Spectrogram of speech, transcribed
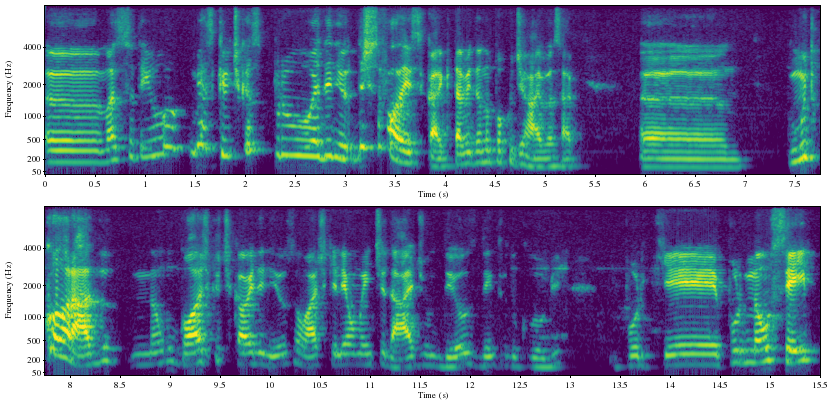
Uh, mas eu só tenho minhas críticas pro Edenilson. Deixa eu só falar isso, cara, que tá me dando um pouco de raiva, sabe? Uh, muito colorado, não gosto de criticar o Edenilson, acho que ele é uma entidade, um deus dentro do clube, porque por não sei,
